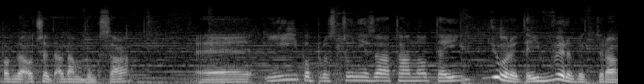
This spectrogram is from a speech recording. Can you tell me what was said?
prawda, odszedł Adam Buksa e, i po prostu nie załatano tej dziury, tej wyrwy, która,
